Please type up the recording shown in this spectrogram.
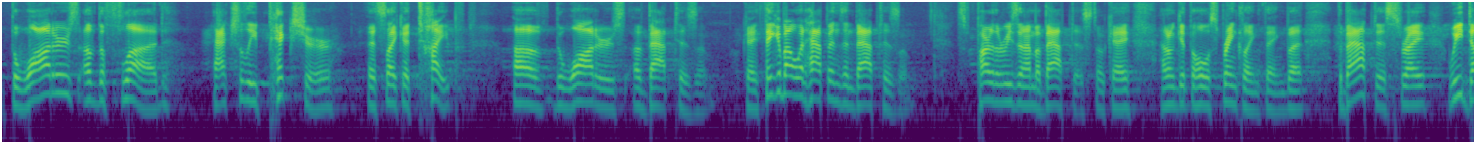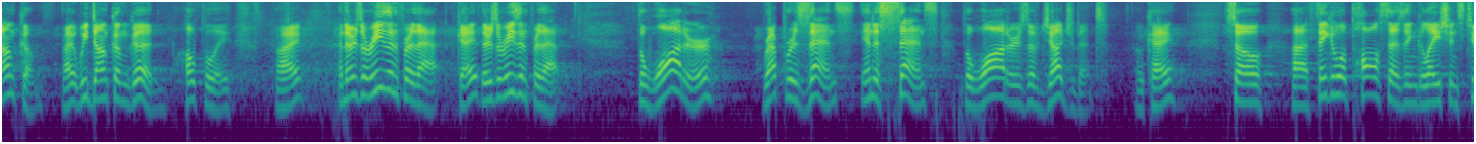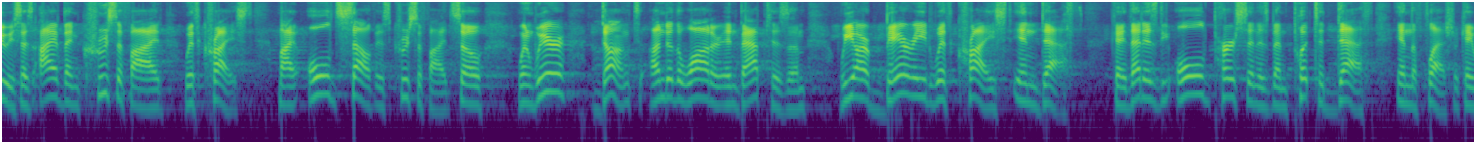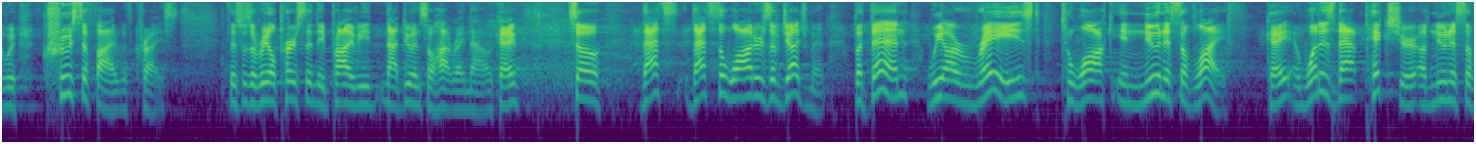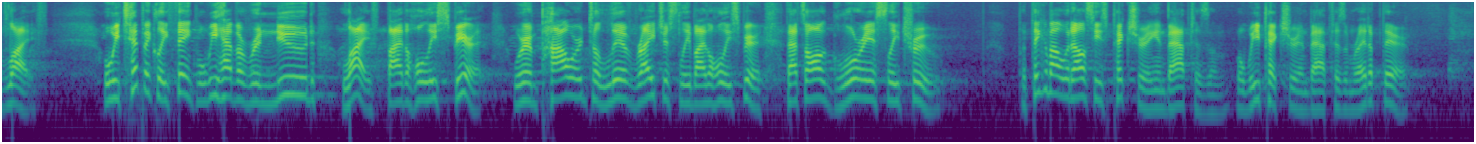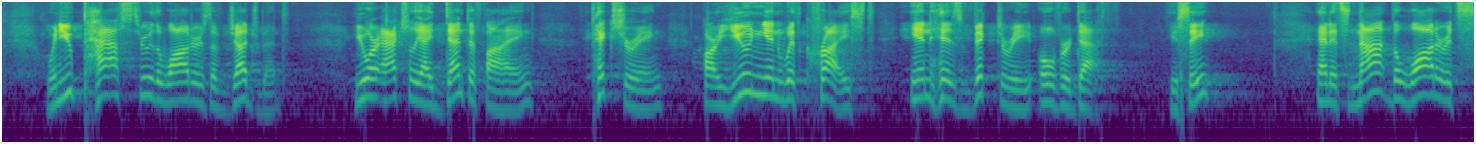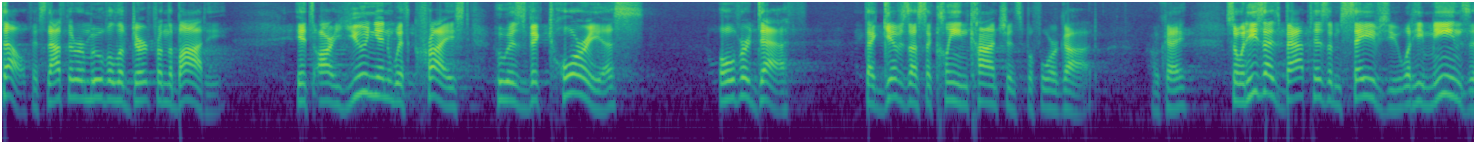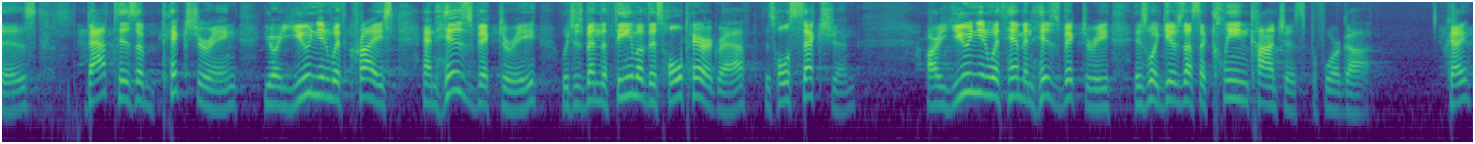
The waters of the flood actually picture, it's like a type of the waters of baptism. Okay, think about what happens in baptism. It's part of the reason I'm a Baptist, okay? I don't get the whole sprinkling thing, but the Baptists, right, we dunk them, right? We dunk them good, hopefully, all right? And there's a reason for that, okay? There's a reason for that. The water represents, in a sense, the waters of judgment, okay? So uh, think of what Paul says in Galatians 2. He says, I have been crucified with Christ. My old self is crucified. So when we're dunked under the water in baptism, we are buried with Christ in death. Okay, that is the old person has been put to death in the flesh. Okay, we're crucified with Christ. If this was a real person, they'd probably be not doing so hot right now, okay? So that's, that's the waters of judgment. But then we are raised to walk in newness of life. Okay? And what is that picture of newness of life? Well, we typically think, well, we have a renewed life by the Holy Spirit. We're empowered to live righteously by the Holy Spirit. That's all gloriously true. But think about what else he's picturing in baptism, what we picture in baptism right up there. When you pass through the waters of judgment, you are actually identifying, picturing our union with Christ in his victory over death. You see? And it's not the water itself, it's not the removal of dirt from the body. It's our union with Christ, who is victorious over death, that gives us a clean conscience before God. Okay? So when he says baptism saves you, what he means is baptism picturing your union with Christ and his victory, which has been the theme of this whole paragraph, this whole section, our union with Him and His victory is what gives us a clean conscience before God. Okay?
